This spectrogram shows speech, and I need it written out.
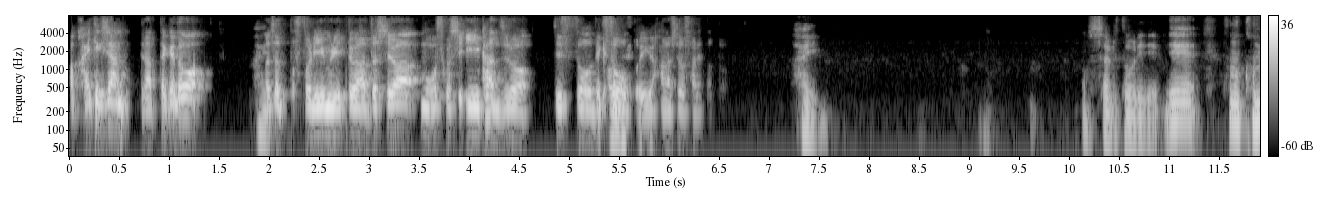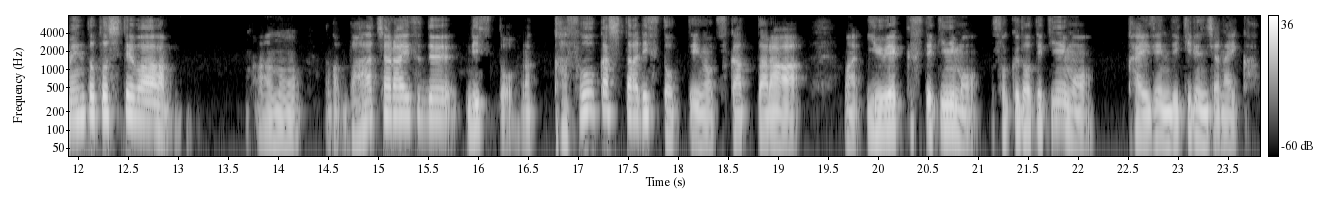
あ、快適じゃんってなったけど、はい、まあ、ちょっとストリームリット側としてはもう少しいい感じの実装できそうという話をされたと。はい。おっしゃる通りで。で、そのコメントとしては、あの、なんかバーチャライズドリスト、仮想化したリストっていうのを使ったら、まあ、UX 的にも速度的にも改善できるんじゃないか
